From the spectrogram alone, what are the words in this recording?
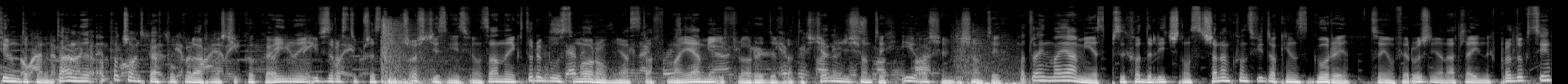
Film dokumentalny o początkach popularności kokainy i wzrostu przestępczości z niej związanej, który był zmorą miasta w Miami i Florydy w latach 70. i 80. Hotline Miami jest psychodeliczną strzelanką z widokiem z góry. Co ją wyróżnia na tle innych produkcji?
